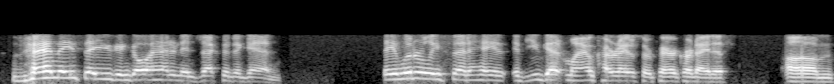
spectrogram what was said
Then they say you can go ahead and inject it again they literally said, "Hey, if you get myocarditis or pericarditis, um,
